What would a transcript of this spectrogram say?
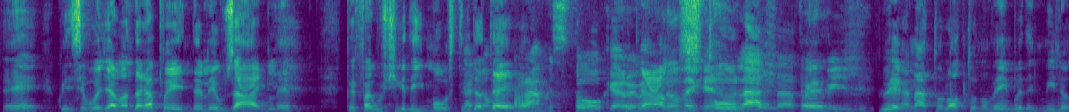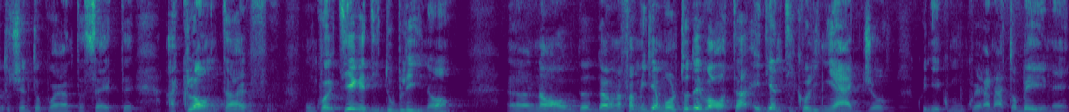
eh, quindi se vogliamo andare a prenderle e usarle per far uscire dei mostri da terra. Bram Stoker, è Bram un nome che Stoker. non lascia Eh, tranquilli. lui era nato l'8 novembre del 1847 a Clontarf, un quartiere di Dublino, eh, nord, da una famiglia molto devota e di antico lignaggio. Quindi comunque era nato bene,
